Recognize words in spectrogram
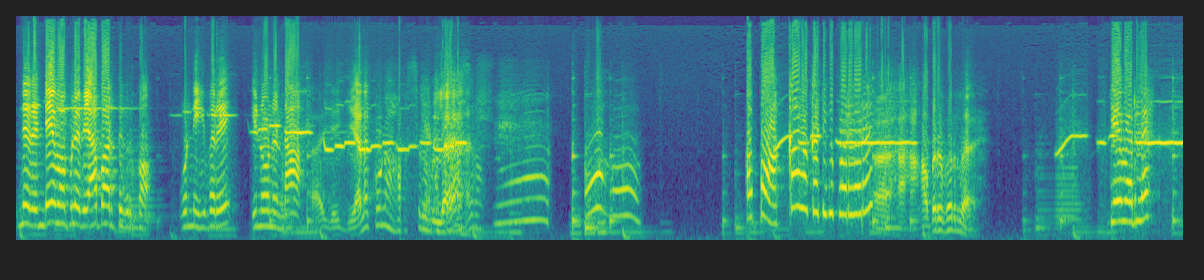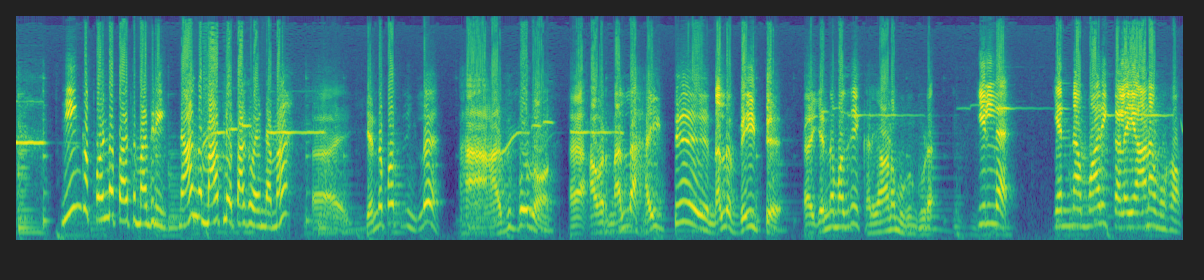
இன்னும் ரெண்டே மாப்பிள்ளை வியாபாரத்துக்கு இருக்கோம். ஒண்ணு இவரு இன்னொன்னு நான். எனக்கு ஒண்ணும் அவசரம் இல்ல. அப்ப அக்காவை கட்டிக்க போறவரு? அவர் வரல. ஏன் வரல? நீங்க பொண்ணை பார்த்த மாதிரி நாங்க மாப்பிள்ளைய பார்க்க வேண்டாமா? என்ன பாத்துட்டீங்களே அது போதும். அவர் நல்ல ஹைட் நல்ல வெயிட் என்ன மாதிரி கல்யாண முகம் கூட. இல்ல. என்ன மாதிரி கலையான முகம்?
